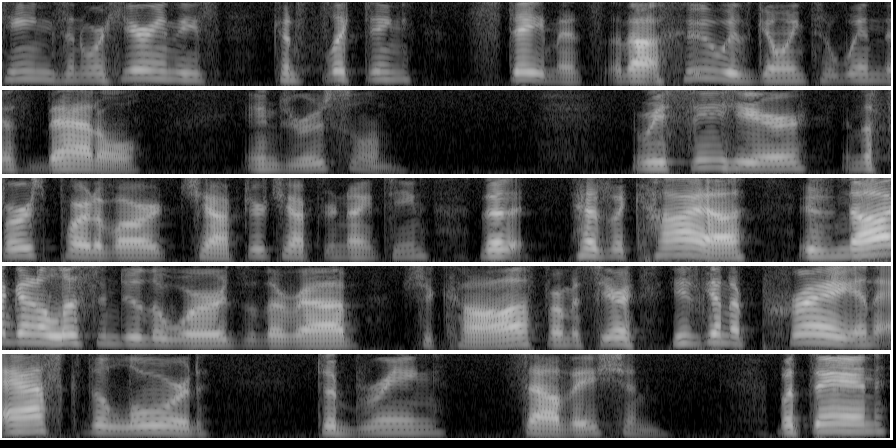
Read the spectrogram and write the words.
Kings and we're hearing these conflicting statements about who is going to win this battle in Jerusalem. We see here in the first part of our chapter, chapter 19, that Hezekiah is not going to listen to the words of the Rab Shakah from Assyria. He's going to pray and ask the Lord to bring salvation. But then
